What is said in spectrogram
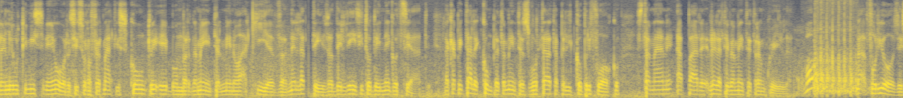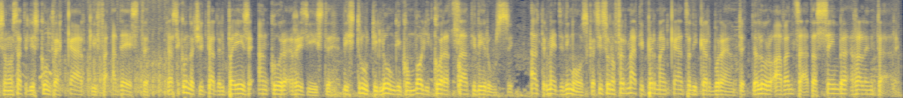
nelle ultimissime ore si sono fermati scontri e bombardamenti, almeno a Kiev, nell'attesa dell'esito dei negoziati. La capitale è completamente svuotata per il coprifuoco, stamane appare relativamente tranquilla. Ma furiosi sono stati gli scontri a Kharkiv, ad est. La seconda città del paese ancora resiste, distrutti lunghi convogli corazzati dei russi. Altri mezzi di Mosca si sono fermati per mancanza di carburante. La loro avanzata sembra rallentare.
